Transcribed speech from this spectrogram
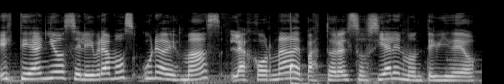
Este año celebramos una vez más la Jornada de Pastoral Social en Montevideo,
